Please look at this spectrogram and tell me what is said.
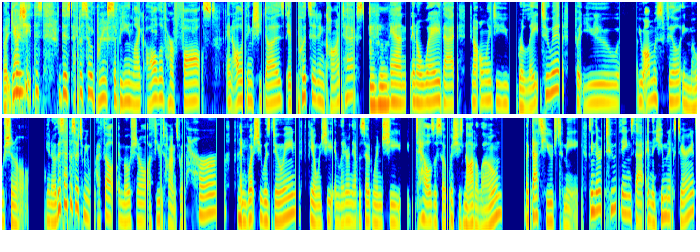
but yeah, she this this episode brings Sabine like all of her faults and all the things she does. It puts it in context mm-hmm. and in a way that not only do you relate to it, but you you almost feel emotional. You know, this episode to me, I felt emotional a few times with her Mm. and what she was doing. You know, when she and later in the episode when she tells Ahsoka she's not alone. Like that's huge to me. I mean, there are two things that in the human experience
